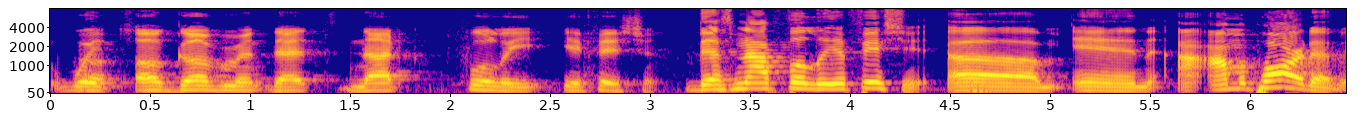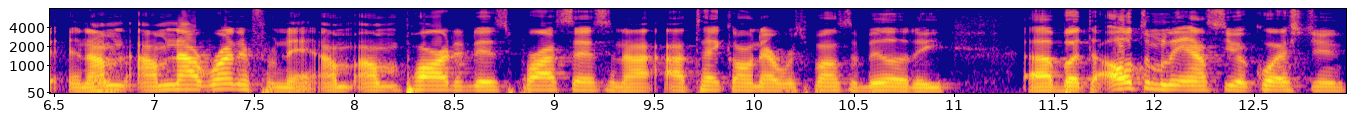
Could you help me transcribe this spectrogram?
which a, a government that's not fully efficient. that's not fully efficient. Um, and I, I'm a part of it, and I'm I'm not running from that. I'm I'm part of this process, and I, I take on that responsibility. Uh, but to ultimately answer your question,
